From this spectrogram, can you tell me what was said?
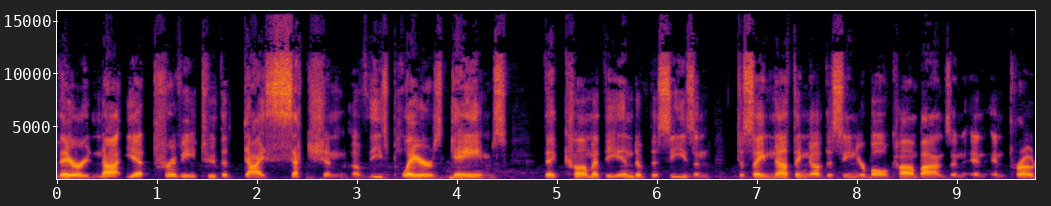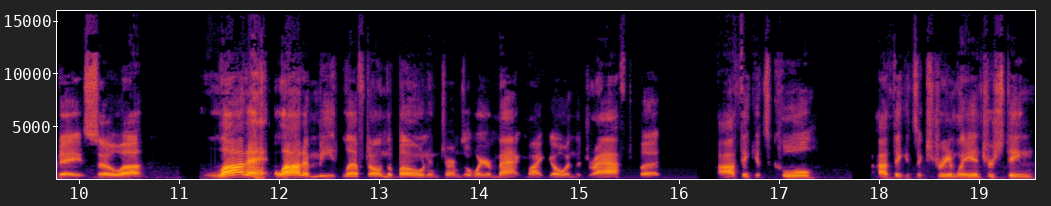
they're not yet privy to the dissection of these players' games that come at the end of the season, to say nothing of the Senior Bowl combines and, and, and pro days. So, a uh, lot of lot of meat left on the bone in terms of where Mac might go in the draft, but I think it's cool. I think it's extremely interesting,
